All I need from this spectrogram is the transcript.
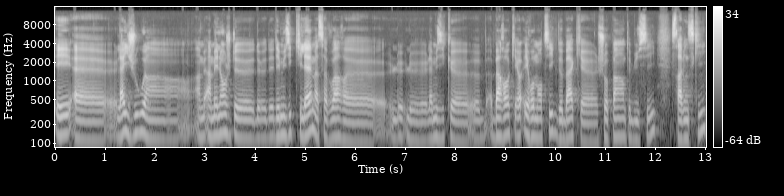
Et euh, là, il joue un, mélange de, des musiques qu'il aime, à savoir euh, la musique euh, baroque et, romantique de Bach, Chopin, Debussy, Stravinsky,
